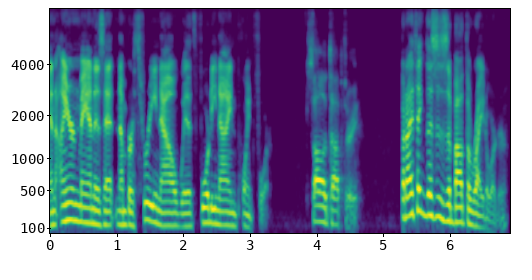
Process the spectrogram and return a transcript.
And Iron Man is at number three now with 49.4. solid top three. But I think this is about the right order.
